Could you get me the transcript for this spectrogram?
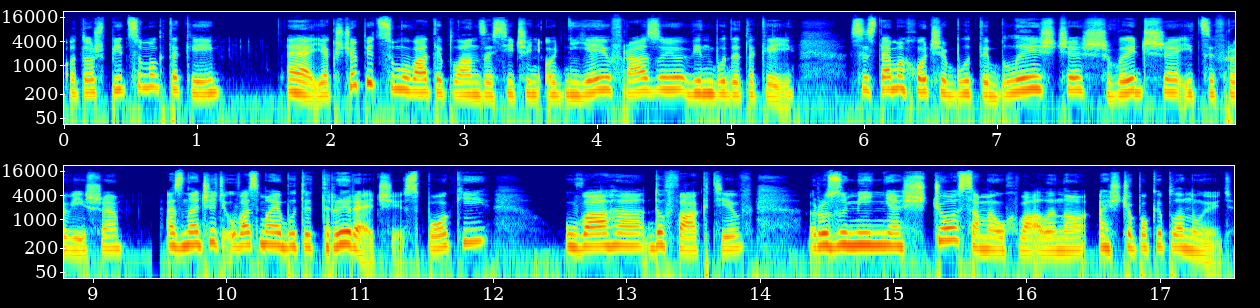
Отож, підсумок такий. Е, якщо підсумувати план за січень однією фразою, він буде такий: система хоче бути ближче, швидше і цифровіше. А значить, у вас має бути три речі: спокій, увага до фактів, розуміння, що саме ухвалено, а що поки планують.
